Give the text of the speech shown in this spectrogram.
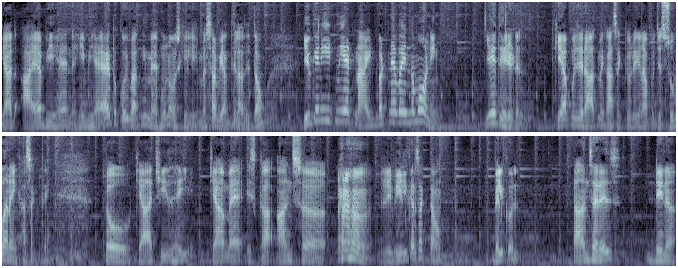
याद आया भी है, नहीं भी आया तो कोई बात नहीं, मैं हूँ ना उसके लिए। मैं सब याद दिला देता हूँ। You can eat me at night but never in the morning ये थी रिडल कि आप मुझे रात में खा सकते हो, लेकिन आप मुझे सुबह नहीं खा सकते। तो क्या चीज़ है ये? क्या मैं इसका आंसर रिवील कर सकता हूँ? बिल्कुल। The answer is dinner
